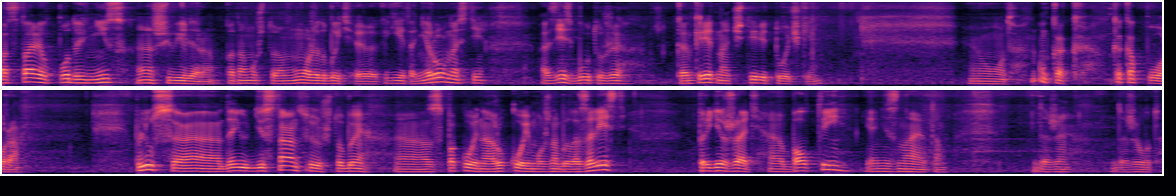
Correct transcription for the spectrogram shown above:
подставил под низ э, швеллера, потому что может быть э, какие-то неровности, а здесь будут уже конкретно 4 точки. Вот. Ну, как, как опора. Плюс э, дают дистанцию, чтобы э, спокойно рукой можно было залезть, придержать э, болты, я не знаю, там даже, даже вот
